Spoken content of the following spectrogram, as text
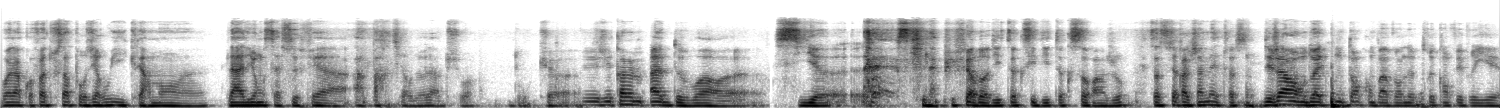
Voilà, quoi. Enfin, tout ça pour dire oui, clairement, euh, l'alliance, elle se fait à, à partir de là, tu vois. Donc, euh, j'ai- quand même hâte de voir euh, si euh, ce qu'il a pu faire dans Detox, si Detox sort un jour. Ça se fera jamais, de toute façon. Déjà, on doit être content qu'on va avoir notre truc en février,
